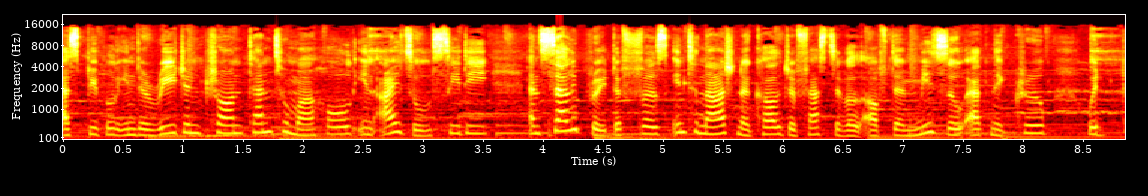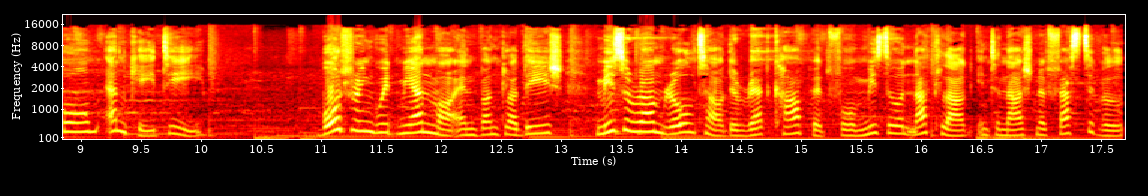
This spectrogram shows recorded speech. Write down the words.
as people in the region Tron Tantuma hold in Aizawl city and celebrate the first international culture festival of the Mizo ethnic group with Pom and KT. Bordering with Myanmar and Bangladesh, Mizoram rolled out the red carpet for Mizo Hnahthlak International Festival,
